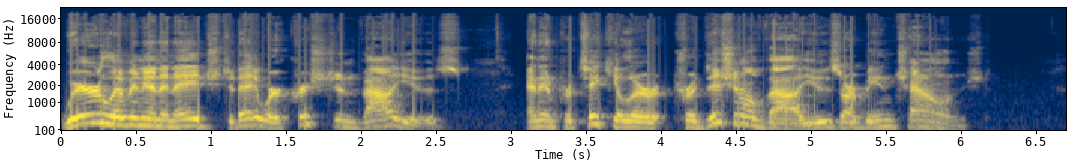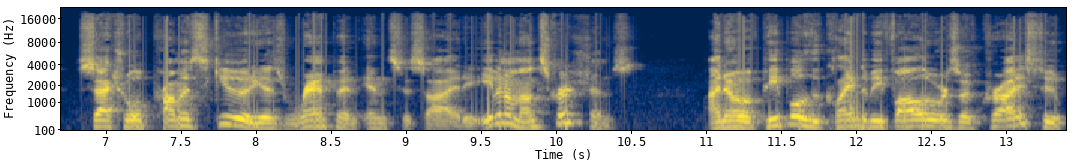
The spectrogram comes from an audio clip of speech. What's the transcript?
we're living in an age today where Christian values, and in particular traditional values, are being challenged. Sexual promiscuity is rampant in society, even amongst Christians. I know of people who claim to be followers of Christ who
